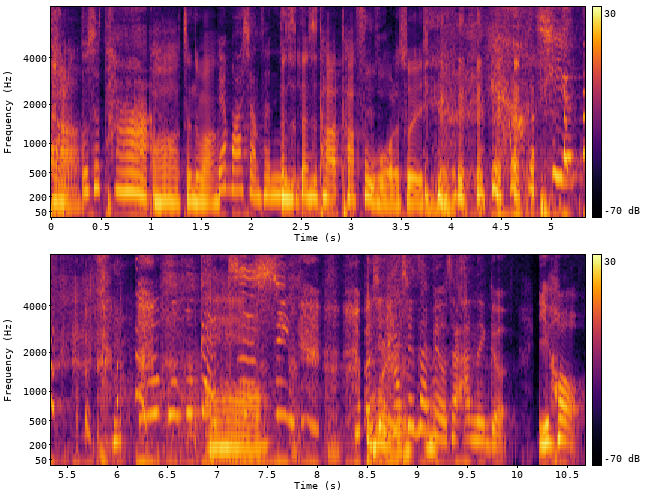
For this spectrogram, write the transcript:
他，不是他。啊，真的吗？你要把它想成你，但是但是他他复活了，所以 天。我不敢置信，而且他现在没有在按那个。以后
